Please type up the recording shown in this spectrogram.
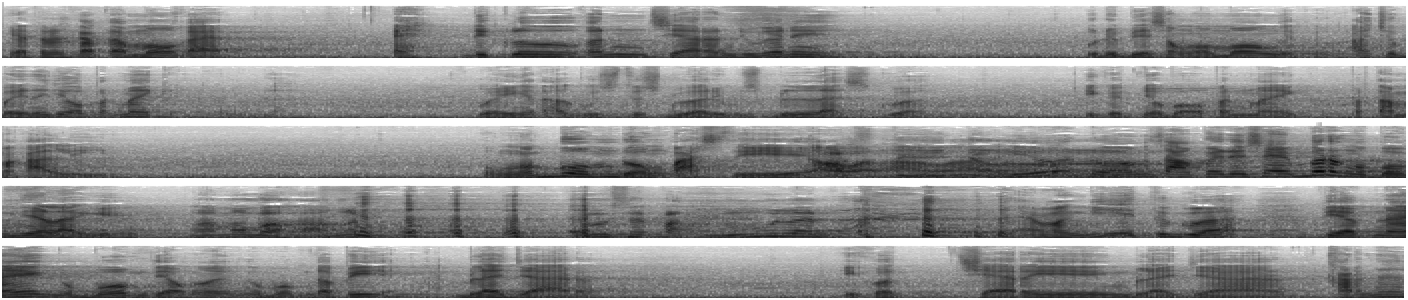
ya terus kata mau kayak eh dik lu kan siaran juga nih udah biasa ngomong gitu ah cobain aja open mic udah gue inget Agustus 2011 gue ikut nyoba open mic pertama kali Oh, ngebom dong pasti awal-awal. Iya dong sampai Desember ngebomnya lagi. Lama banget. Lu sepak bulan. emang gitu gue tiap naik ngebom tiap naik ngebom. Tapi belajar. Ikut sharing belajar. Karena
